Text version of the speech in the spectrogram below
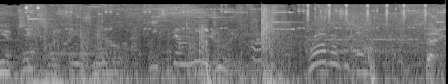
The objective is now We still need you. Where does it hurt? Thanks.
